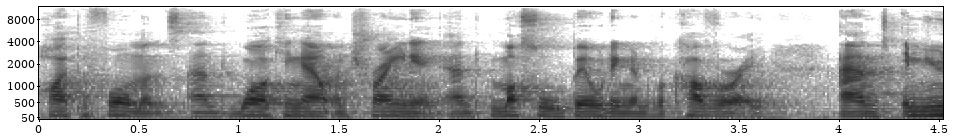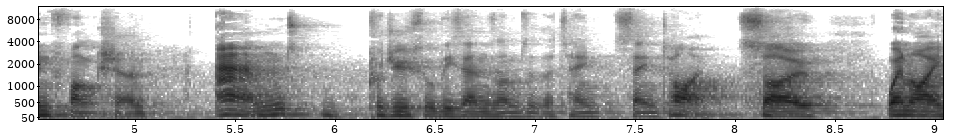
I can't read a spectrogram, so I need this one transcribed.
high performance and working out and training and muscle building and recovery and immune function and produce all these enzymes at the same time. So when I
